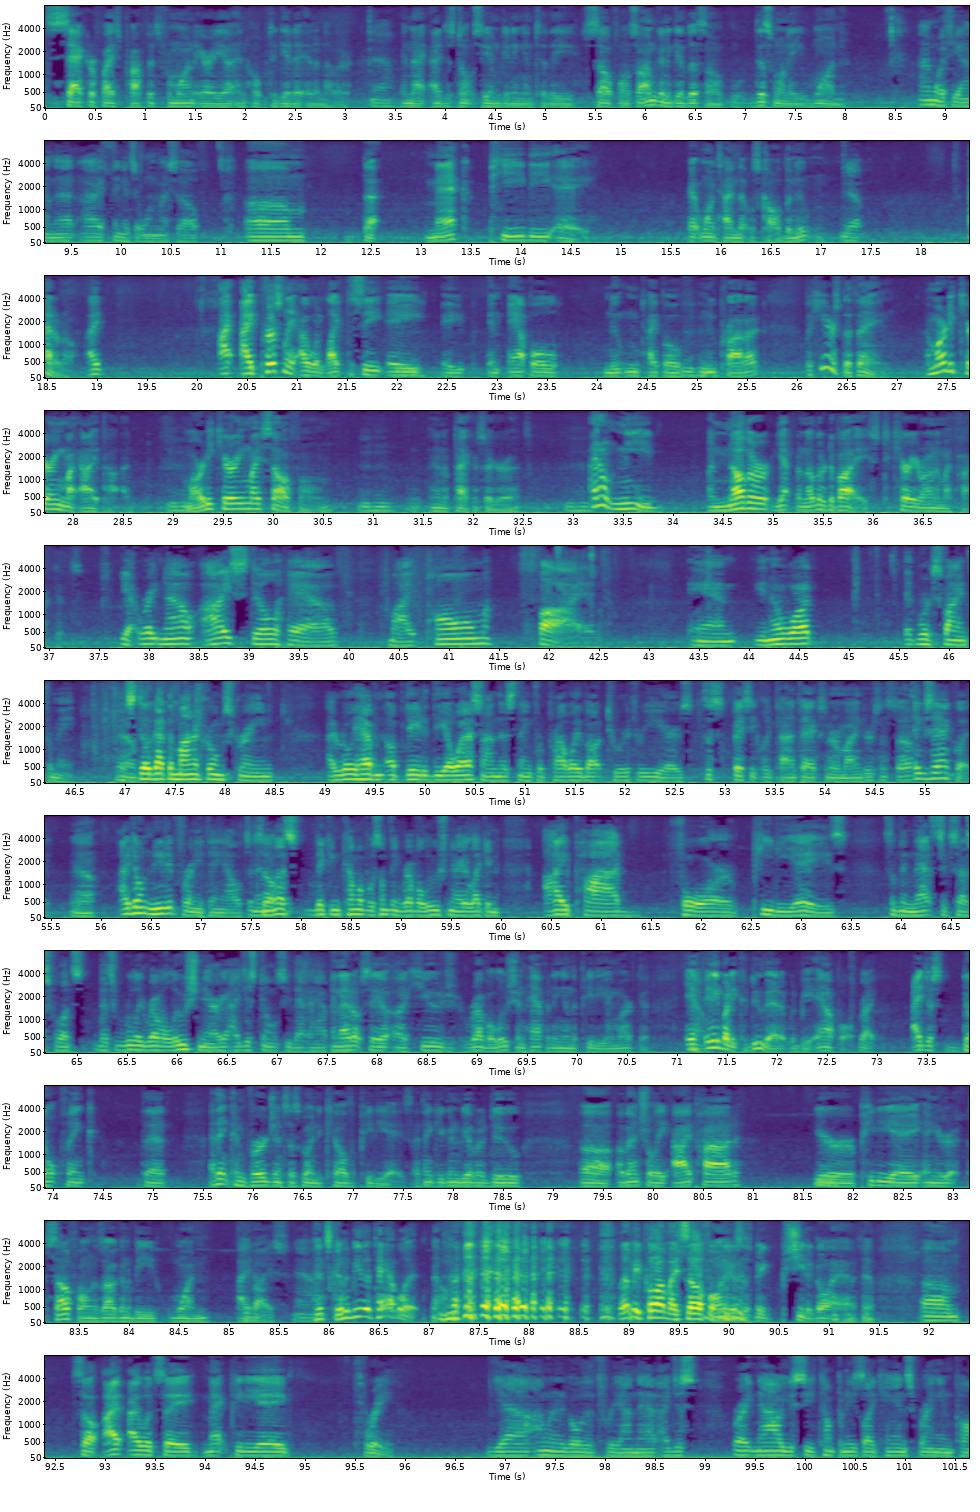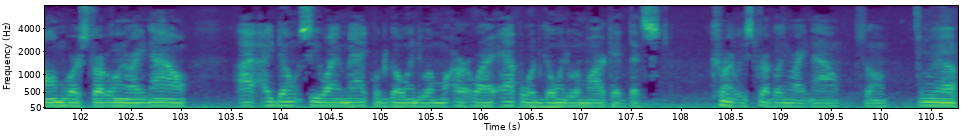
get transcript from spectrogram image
sacrifice profits from one area and hope to get it in another. Yeah. And I, I just don't see them getting into the cell phone. So I'm going to give this a, this one a one. I'm with you on that. I think it's a one myself. Um, that Mac PDA. At one time, that was called the Newton. Yep. I don't know. I, I, I personally, I would like to see a a an Apple Newton type of Mhm. new product. But here's the thing: I'm already carrying my iPod. Mhm. I'm already carrying my cell phone Mm-hmm. and a pack of cigarettes. Mhm. I don't need another yet another device to carry around in my pockets. Yeah, right now I still have my Palm 5. And you know what? It works fine for me. Yeah. It's still got the monochrome screen. I really haven't updated the OS on this thing for probably about two or three years. Just basically contacts and reminders and stuff. Exactly. Yeah. I don't need it for anything else. And So- unless they can come up with something revolutionary like an iPod for PDAs, something that's successful, that's, that's really revolutionary, I just don't see that happening. And I don't see a, a huge revolution happening in the PDA market. If No. anybody could do that, it would be Apple. Right. I just don't think that. I think convergence is going to kill the PDAs. I think you're going to be able to do uh, eventually iPod, your PDA, and your cell phone is all going to be one. Device, yeah. It's going to be the tablet. No. Let me pull out my cell phone. Here's this big sheet of glass. Yeah. Um, so I, I would say Mac PDA three. Yeah, I'm going to go with a three on that. I just right now you see companies like Handspring and Palm who are struggling right now. I, I don't see why Mac would go into a or why Apple would go into a market that's currently struggling right now. So Yeah.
